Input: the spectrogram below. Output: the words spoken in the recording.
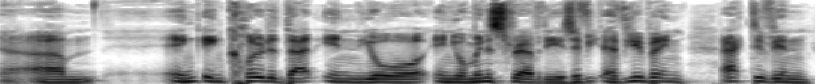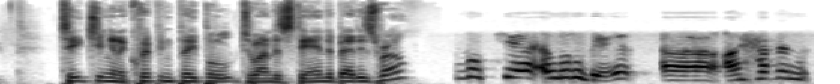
um, in, included that in your in your ministry over the years. Have you, have you been active in teaching and equipping people to understand about Israel? Look, yeah, a little bit. Uh, I haven't,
